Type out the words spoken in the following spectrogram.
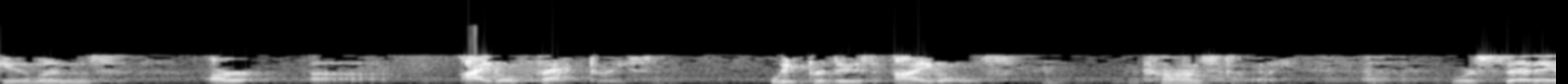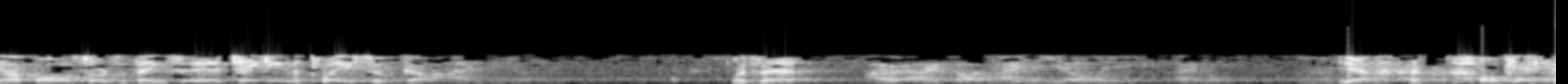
humans are uh, idol factories. We produce idols constantly. We're setting up all sorts of things, uh, taking the place of God. What's that? I, I thought. Idol. Yeah. okay.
